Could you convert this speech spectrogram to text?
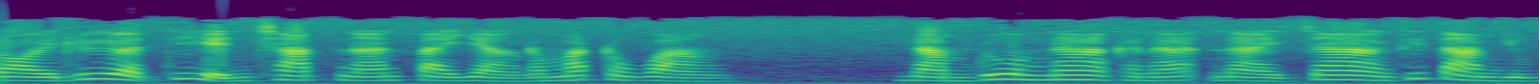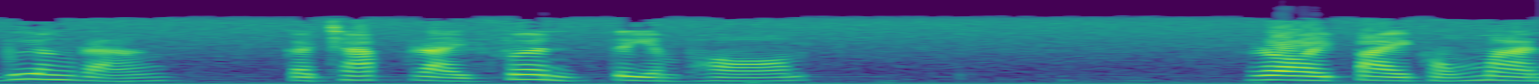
รอยเลือดที่เห็นชัดนั้นไปอย่างระมัดระวังนำล่วงหน้าคณะนายจ้างที่ตามอยู่เบื้องหลัง กระชับไรเฟิลเตรียมพร้อม รอยไปของมัน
